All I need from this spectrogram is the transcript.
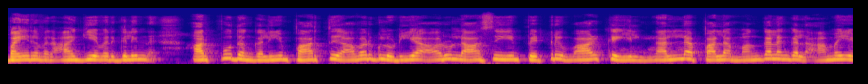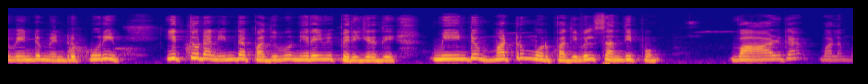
பைரவர் ஆகியவர்களின் அற்புதங்களையும் பார்த்து அவர்களுடைய அருள் ஆசையும் பெற்று வாழ்க்கையில் நல்ல பல மங்களங்கள் அமைய வேண்டும் என்று கூறி இத்துடன் இந்த பதிவு நிறைவு பெறுகிறது. மீண்டும் மற்றும் ஒரு பதிவில் சந்திப்போம். வாழ்க வளமுடன்.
